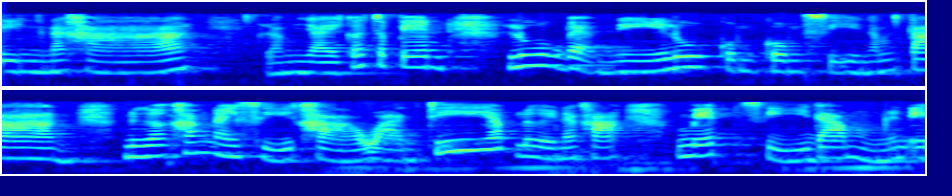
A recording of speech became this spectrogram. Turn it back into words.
ลิงนะคะลำไยก็จะเป็นลูกแบบนี้ลูกกลมๆสีน้ำตาล เนื้อข้างในสีขาวหวานเจี๊ยบเลยนะคะ เม็ดสีดำนั่นเอ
